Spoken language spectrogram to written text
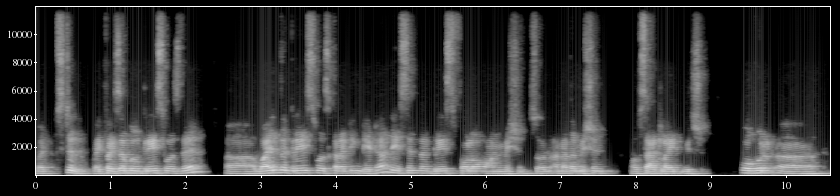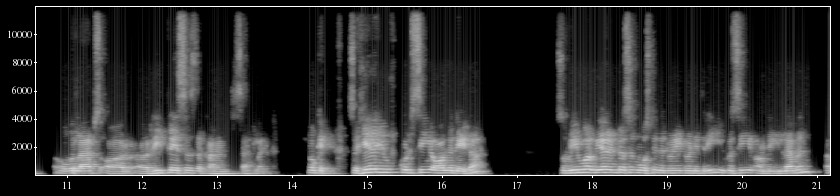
But still, like for example, Grace was there uh, while the GRACE was collecting data, they sent the GRACE follow-on mission. So another mission of satellite which over uh, overlaps or uh, replaces the current satellite. Okay, so here you could see all the data. So we were we are interested mostly in the 2023. You could see on the 11th, uh,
